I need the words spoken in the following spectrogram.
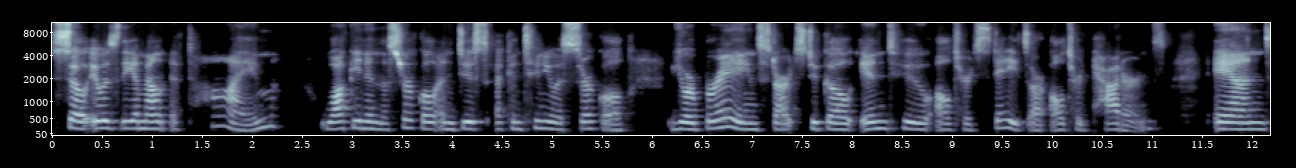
So it was the amount of time walking in the circle and just a continuous circle your brain starts to go into altered states or altered patterns. And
